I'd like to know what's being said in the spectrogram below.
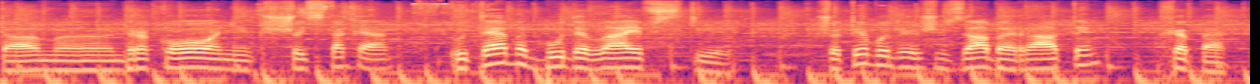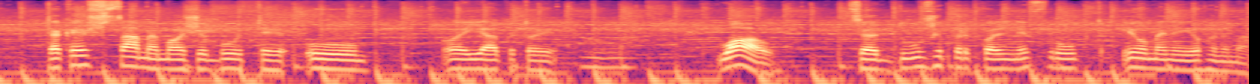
там е, Драконік, щось таке. У тебе буде лайфстіл, що ти будеш забирати ХП. Таке ж саме може бути у. Ой, як той. Вау! Це дуже прикольний фрукт, і у мене його нема.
